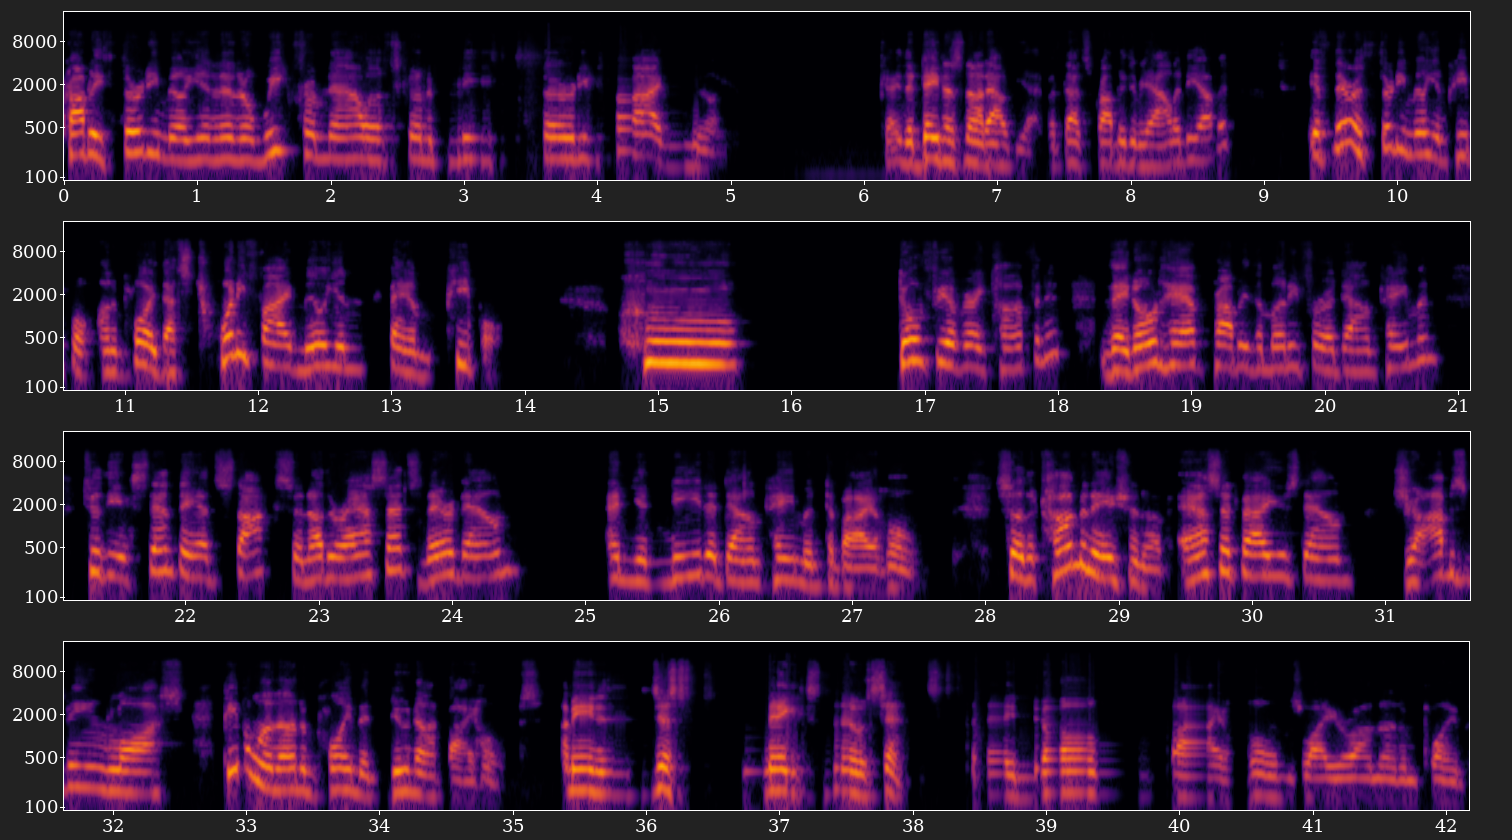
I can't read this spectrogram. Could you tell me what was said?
Probably 30 million and a week from now it's going to be 35 million. Okay, the data's not out yet, but that's probably the reality of it. If there are 30 million people unemployed, that's 25 million fam people who don't feel very confident. They don't have probably the money for a down payment. To the extent they had stocks and other assets, they're down, and you need a down payment to buy a home. So the combination of asset values down, jobs being lost, people on unemployment do not buy homes. I mean, it just makes no sense. They don't buy homes while you're on unemployment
